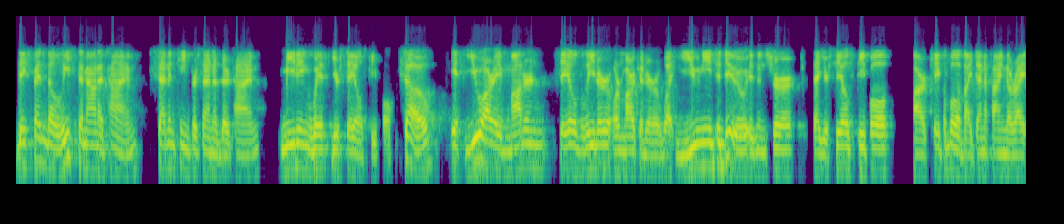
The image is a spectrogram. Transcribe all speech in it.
they spend the least amount of time, 17% of their time, meeting with your salespeople. So, if you are a modern sales leader or marketer, what you need to do is ensure that your salespeople are capable of identifying the right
